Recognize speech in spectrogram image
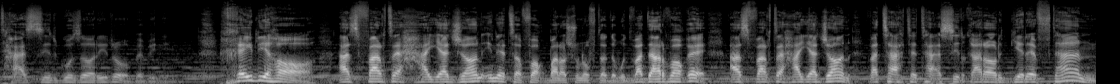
تاثیرگذاری رو ببینیم. خیلی ها از فرط هیجان این اتفاق براشون افتاده بود و در واقع از فرط هیجان و تحت تأثیر قرار گرفتن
